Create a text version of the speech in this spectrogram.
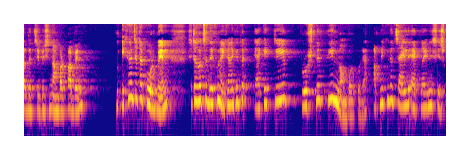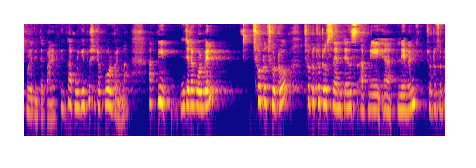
তাদের চেয়ে বেশি নাম্বার পাবেন। এখানে যেটা করবেন, সেটা হচ্ছে দেখুন, এখানে কিন্তু এক একটি প্রশ্নে তিন নম্বর করে। আপনি কিন্তু চাইলে এক লাইনে শেষ করে দিতে পারেন, কিন্তু আপনি কিন্তু সেটা করবেন না। আপনি যেটা করবেন, ছোট ছোট ছোট ছোট সেন্টেন্স আপনি নেবেন। ছোট ছোট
